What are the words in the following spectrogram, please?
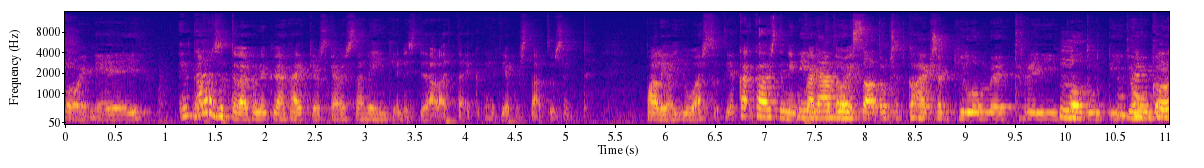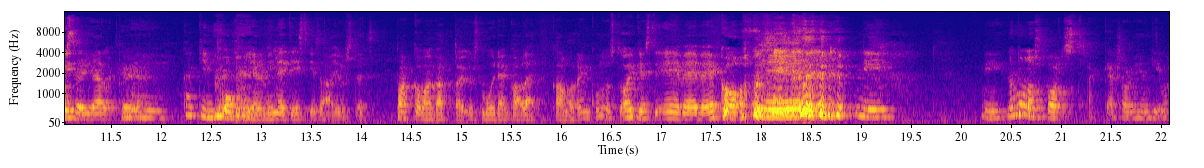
Voi ei. Ei, mutta ärsyttävää, kun nykyään kaikki, jos käy jossain linkiin, niin sitten pitää laittaa heti joku status, että paljon juossut. Ja ka- kauheasti niin Niin kaikki nämä toi... mun statukset, kahdeksan kilometriä, Mm. puoli tuntia joogaa niin- sen jälkeen. Niin. Kaikki niitä ohjelmia netistäkin saa just, että pakko vaan katsoa just muiden kale- kalorin kulusta. Oikeasti EVVK. Niin. niin. Niin. No mulla on Sports Tracker, se on ihan kiva.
